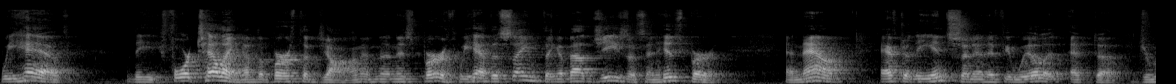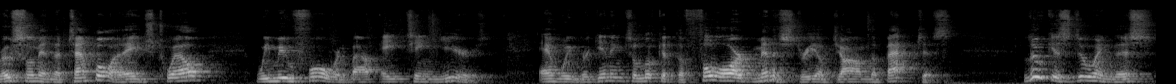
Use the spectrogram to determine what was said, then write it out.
We have the foretelling of the birth of John and then his birth. We have the same thing about Jesus and his birth. And now, after the incident, if you will, at, at uh, Jerusalem in the temple at age 12, we move forward about 18 years. And we're beginning to look at the full orb ministry of John the Baptist. Luke is doing this.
